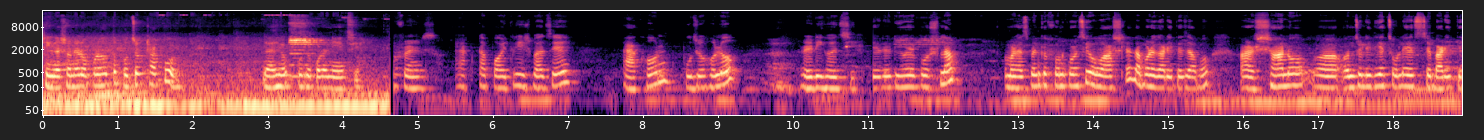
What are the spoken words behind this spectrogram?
সিংহাসনের ওপরেও তো প্রচুর ঠাকুর। যাই হোক পুজো করে নিয়েছি। ফ্রেন্ডস একটা পঁয়ত্রিশ বাজে। এখন পুজো হলো রেডি হয়েছি। রেডি হয়ে বসলাম। আমার হাজব্যান্ডকে ফোন করেছি, ও আসলে তারপরে গাড়িতে যাব। আর শানও অঞ্জলি দিয়ে চলে এসছে বাড়িতে।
